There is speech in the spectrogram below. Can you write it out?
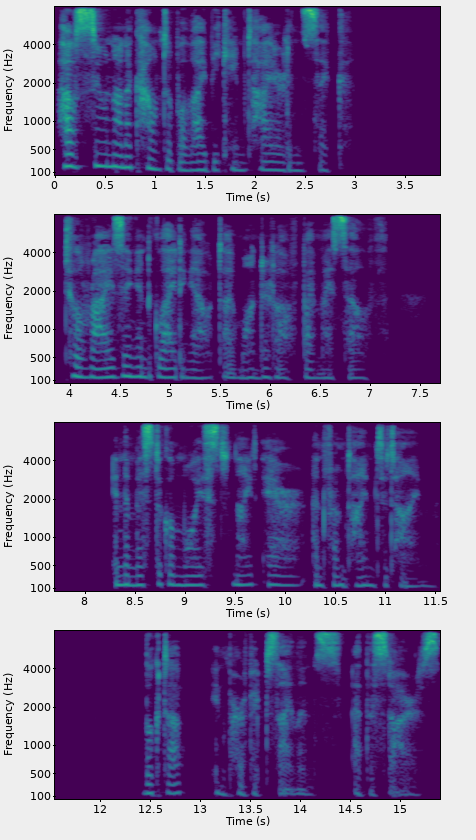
how soon unaccountable I became tired and sick, till rising and gliding out I wandered off by myself, in the mystical moist night air, and from time to time looked up in perfect silence at the stars.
